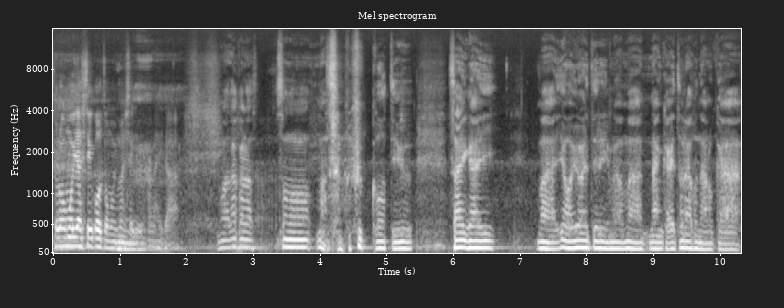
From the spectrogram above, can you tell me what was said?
それを思い出していこうと思いましたけど、この間。まあだからそのまあその復興っていう災害まあよう言われてる今はまあ南海トラフなのか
